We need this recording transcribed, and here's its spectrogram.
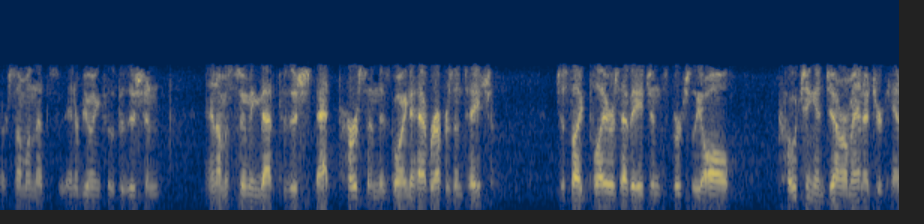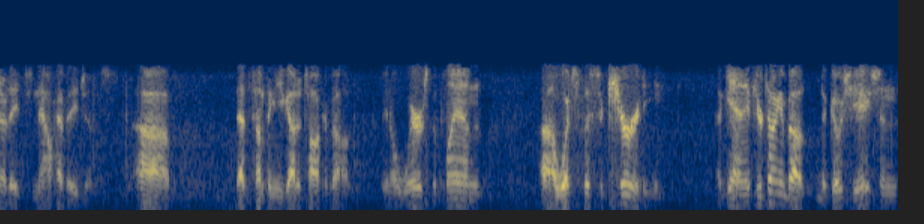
or someone that's interviewing for the position, and I'm assuming that position that person is going to have representation. Just like players have agents, virtually all coaching and general manager candidates now have agents. Uh, that's something you got to talk about. You know, where's the plan? Uh, what's the security? again, if you're talking about negotiations,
